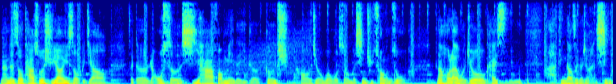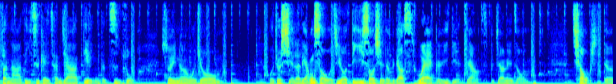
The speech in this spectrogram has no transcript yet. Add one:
那那时候他说需要一首比较这个饶舌嘻哈方面的一个歌曲，然后就问我说有没有兴趣创作。那后来我就开始啊听到这个就很兴奋啊，第一次可以参加电影的制作，所以呢我就。我就写了两首，我记得第一首写的比较 swag 一点，这样子比较那种俏皮的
